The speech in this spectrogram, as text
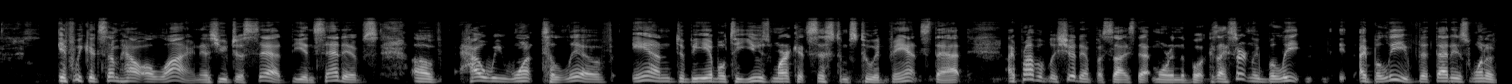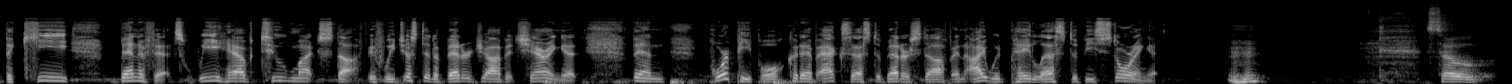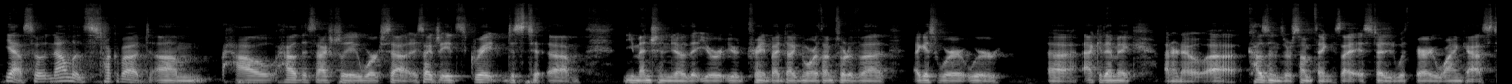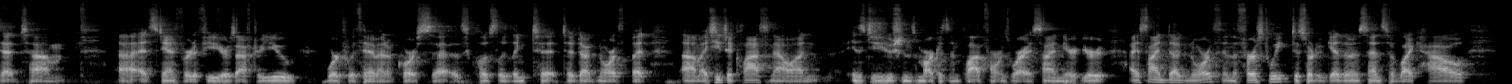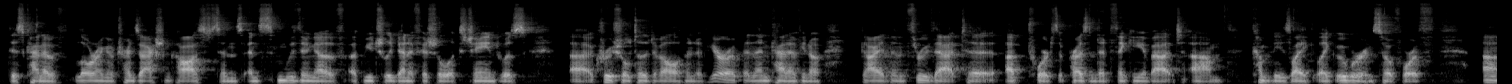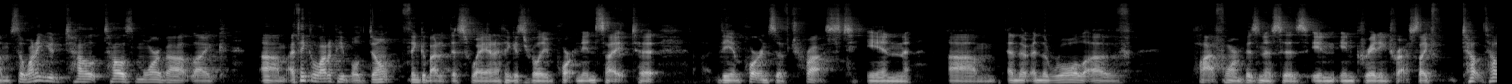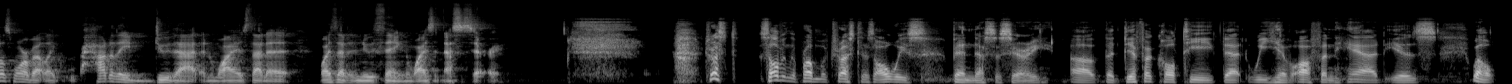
if we could somehow align, as you just said, the incentives of how we want to live and to be able to use market systems to advance that, I probably should emphasize that more in the book because I certainly believe I believe that that is one of the key benefits. We have too much stuff. If we just did a better job at sharing it, then poor people could have access to better stuff, and I would pay less to be storing it. Mm-hmm. So yeah, so now let's talk about um, how how this actually works out. It's actually it's great. Just to, um, you mentioned you know that you're you're trained by Doug North. I'm sort of a I guess we're we're uh, academic I don't know uh, cousins or something because I studied with Barry Weingast at um, uh, at Stanford a few years after you worked with him, and of course uh, is closely linked to, to Doug North. But um, I teach a class now on institutions, markets, and platforms where I assign your, your I assigned Doug North in the first week to sort of give them a sense of like how this kind of lowering of transaction costs and, and smoothing of, of mutually beneficial exchange was uh, crucial to the development of Europe, and then kind of you know guide them through that to up towards the present, and thinking about um, companies like like Uber and so forth. Um, so why don't you tell tell us more about like um, I think a lot of people don't think about it this way, and I think it's a really important insight to the importance of trust in um, and the and the role of platform businesses in in creating trust. Like, tell tell us more about like how do they do that, and why is that a why is that a new thing, and why is it necessary? Trust solving the problem of trust has always been necessary. Uh, the difficulty that we have often had is, well,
